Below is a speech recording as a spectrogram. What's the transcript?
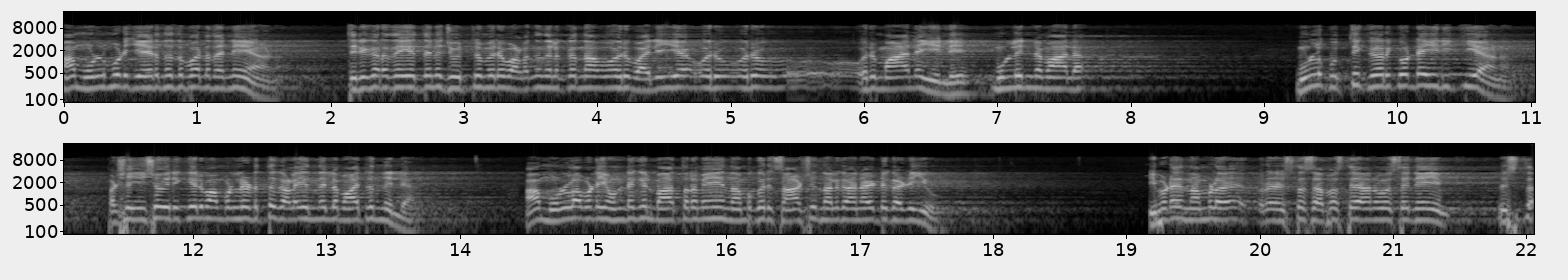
ആ മുൾമുടി ചേരുന്നത് പോലെ തന്നെയാണ്. തിരുഹൃദയത്തിന് ചുറ്റും ഒരു വളഞ്ഞു നിൽക്കുന്ന ഒരു വലിയ ഒരു ഒരു ഒരു മാലയില്ലേ? മുള്ളിന്റെ മാല. മുള്ളു കുത്തി കയറിക്കൊണ്ടേ ഇരിക്കുകയാണ് പക്ഷേ ഈശോ ഒരിക്കലും ആ മുള്ളെടുത്ത് കളയുന്നില്ല മാറ്റുന്നില്ല. ആ മുള്ളവിടെ ഉണ്ടെങ്കിൽ മാത്രമേ നമുക്കൊരു സാക്ഷി നൽകാനായിട്ട് കഴിയൂ. ഇവിടെ നമ്മൾ വിശുദ്ധ സെബസ്ത്യാനോസിനെയും വിശുദ്ധ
